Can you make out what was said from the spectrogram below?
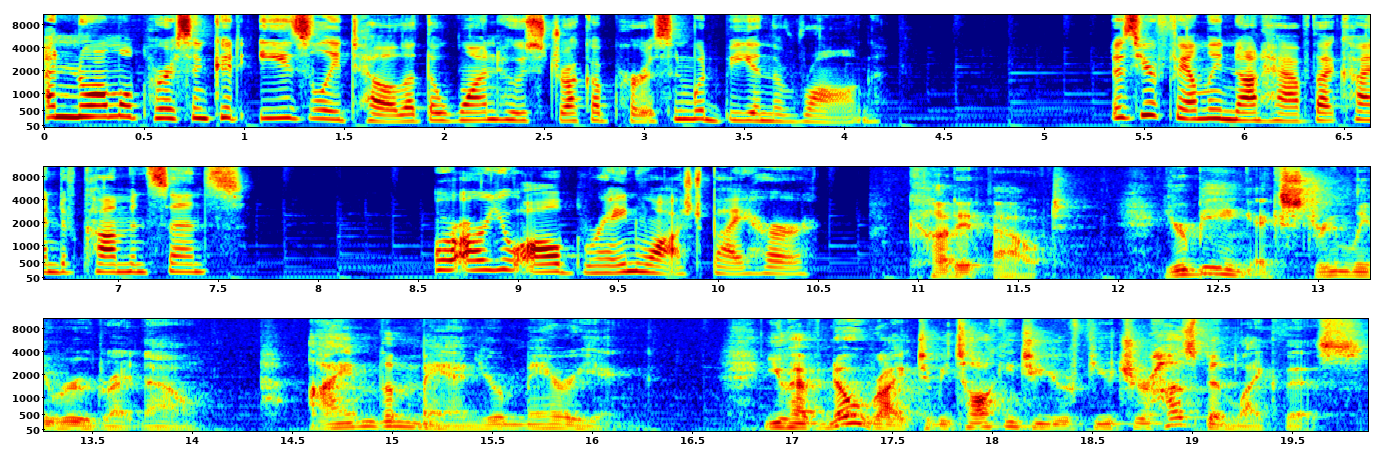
A normal person could easily tell that the one who struck a person would be in the wrong. Does your family not have that kind of common sense? Or are you all brainwashed by her? Cut it out. You're being extremely rude right now. I am the man you're marrying. You have no right to be talking to your future husband like this.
